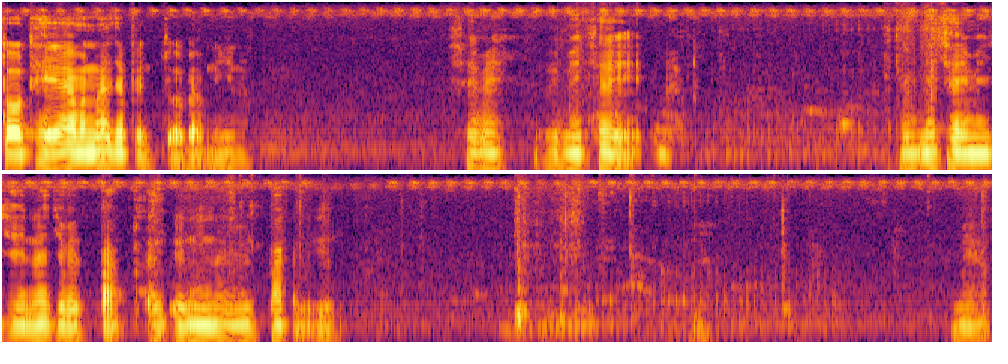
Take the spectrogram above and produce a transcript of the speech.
ตัวแท้มันน่าจะเป็นตัวแบบนี้นะใช่ไหมหรือไม่ใช่ ไม่ใช่ไม่ใช่ น่าจะเป็นปลั๊กอันอื่นนี้น่าจะเป็นปลั๊กอันอื่นนะครับ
